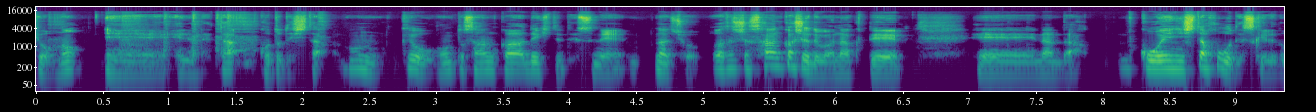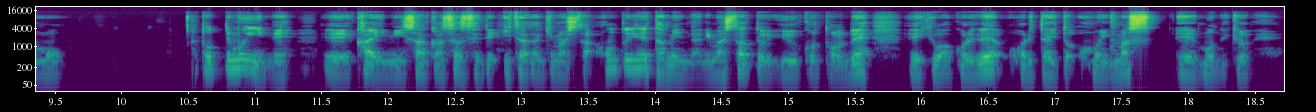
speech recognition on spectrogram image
今日の、えー得られたことでした。うん、今日本当参加できてですね、なんでしょう、私は参加者ではなくて、えーなんだ、講演した方ですけれども、とってもいいね、え会に参加させていただきました。本当にね、ためになりましたということで、え今日はこれで終わりたいと思います。えもうね、今日ね、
